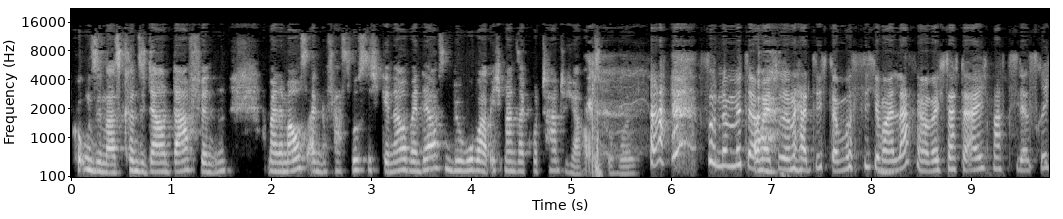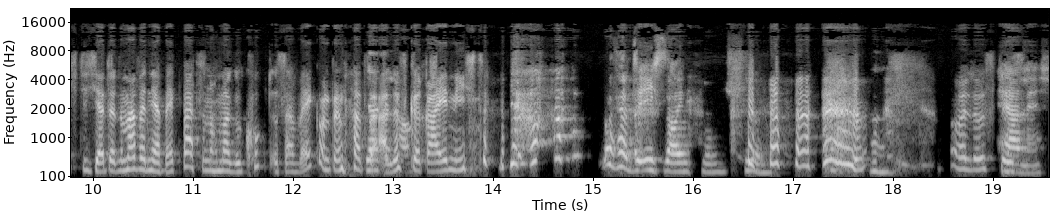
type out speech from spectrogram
gucken Sie mal, das können Sie da und da finden. Meine Maus angefasst, wusste ich genau, wenn der aus dem Büro war, habe ich mein Sakrotantücher rausgeholt. so eine Mitarbeiterin hatte ich, da musste ich immer lachen, aber ich dachte, eigentlich macht sie das richtig. Sie hat dann immer, wenn der weg war, hat sie nochmal geguckt, ist er weg und dann hat ja, sie genau. alles gereinigt. Ja, das hätte ich sein können. Schön. oh, lustig. Herrlich.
